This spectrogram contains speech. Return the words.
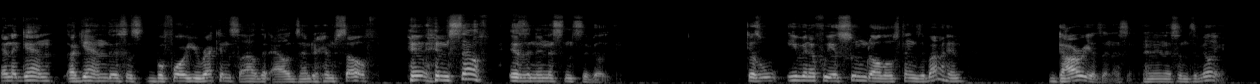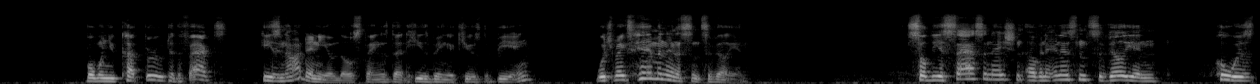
And again, again, this is before you reconcile that Alexander himself himself is an innocent civilian. Because even if we assumed all those things about him, Daria's innocent, an innocent civilian. But when you cut through to the facts, he's not any of those things that he's being accused of being, which makes him an innocent civilian. So the assassination of an innocent civilian who was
